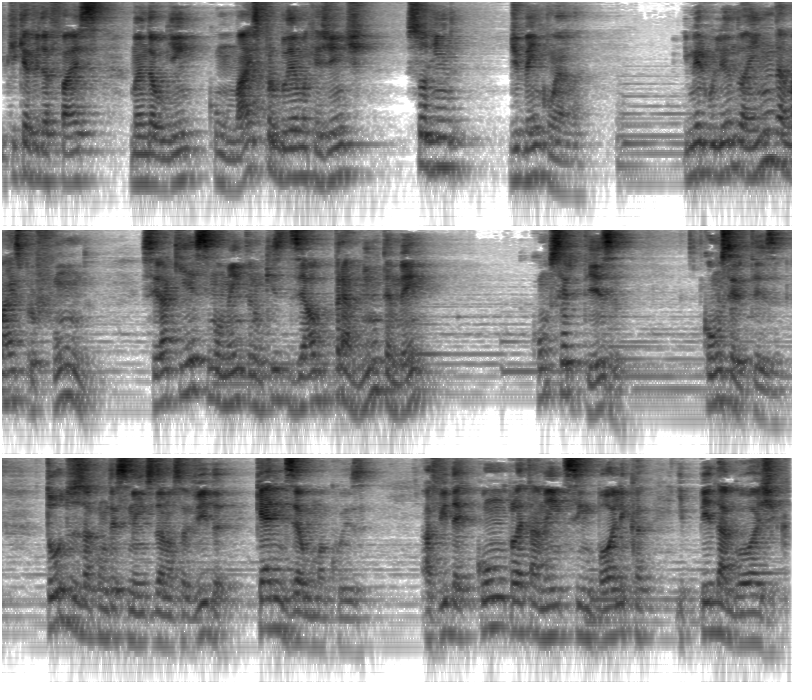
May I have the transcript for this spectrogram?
e o que, que a vida faz? Manda alguém com mais problema que a gente sorrindo de bem com ela. E mergulhando ainda mais profundo, será que esse momento não quis dizer algo para mim também? Com certeza, com certeza. Todos os acontecimentos da nossa vida querem dizer alguma coisa. A vida é completamente simbólica e pedagógica.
